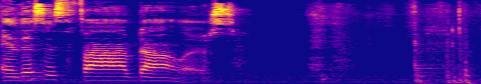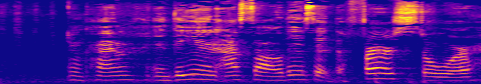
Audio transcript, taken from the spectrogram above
And this is $5. Okay, and then I saw this at the first store,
